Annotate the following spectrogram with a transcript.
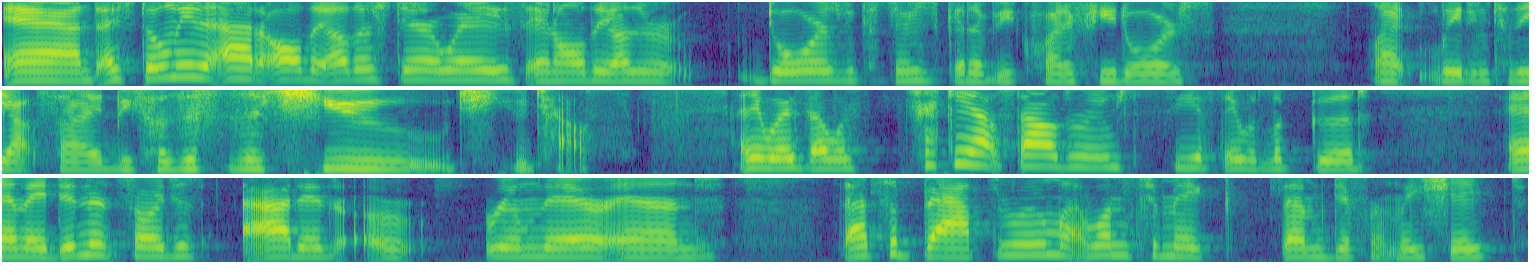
And I still need to add all the other stairways and all the other doors because there's going to be quite a few doors like leading to the outside because this is a huge huge house. Anyways i was checking out styled rooms to see if they would look good and they didn't so i just added a room there and that's a bathroom. I wanted to make them differently shaped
